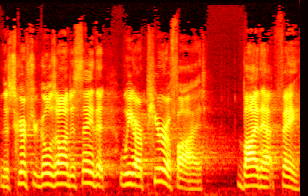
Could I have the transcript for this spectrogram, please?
And the scripture goes on to say that we are purified by that faith.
